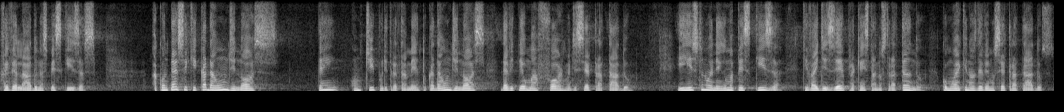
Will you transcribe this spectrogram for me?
revelado nas pesquisas. Acontece que cada um de nós tem um tipo de tratamento, cada um de nós deve ter uma forma de ser tratado. E isto não é nenhuma pesquisa que vai dizer para quem está nos tratando como é que nós devemos ser tratados.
